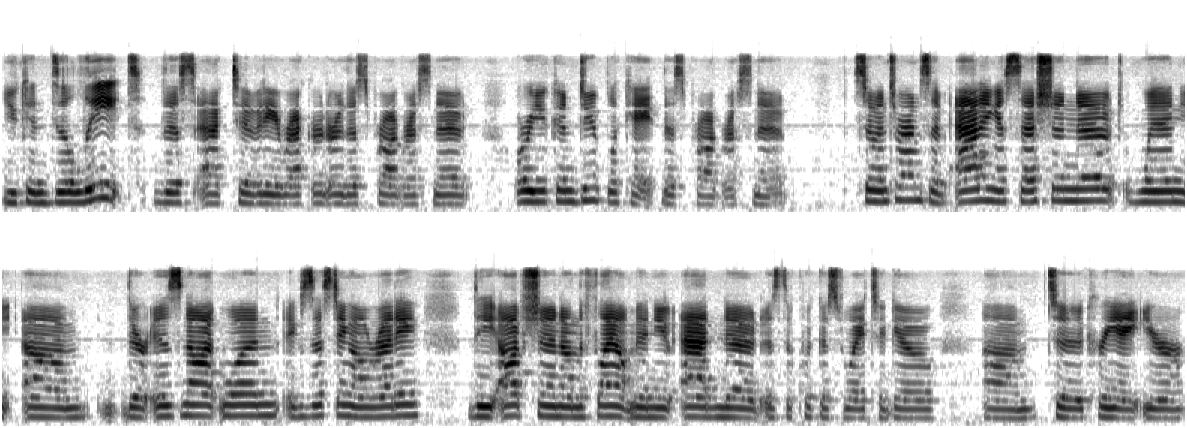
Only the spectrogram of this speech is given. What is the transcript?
You can delete this activity record or this progress note, or you can duplicate this progress note. So in terms of adding a session note when um, there is not one existing already, the option on the flyout menu, Add Note, is the quickest way to go um, to create your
